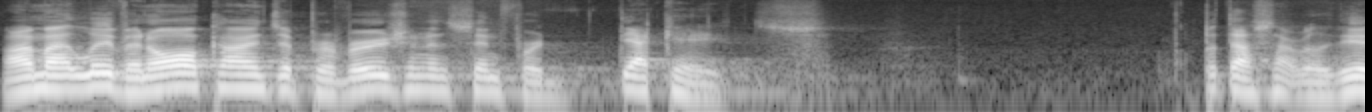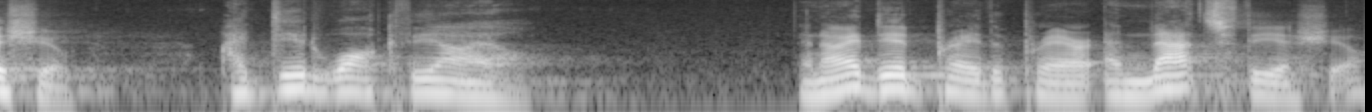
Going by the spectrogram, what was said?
I might live in all kinds of perversion and sin for decades. But that's not really the issue. I did walk the aisle. And I did pray the prayer, and that's the issue.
